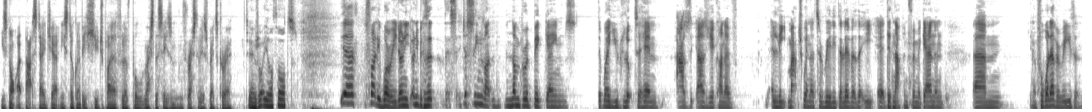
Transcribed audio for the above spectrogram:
He's not at that stage yet, and he's still going to be a huge player for Liverpool the rest of the season and the rest of his Reds career. James, what are your thoughts? Yeah, slightly worried. Only, only because it, it just seems like the number of big games that where you'd look to him as as your kind of elite match winner to really deliver that he it didn't happen for him again, and um, you know for whatever reason,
